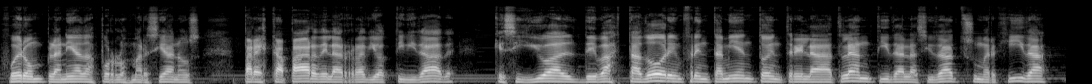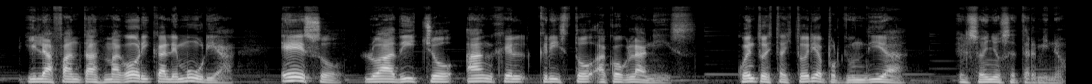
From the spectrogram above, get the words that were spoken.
fueron planeadas por los marcianos para escapar de la radioactividad que siguió al devastador enfrentamiento entre la Atlántida, la ciudad sumergida, y la fantasmagórica Lemuria. Eso lo ha dicho Ángel Cristo Acoglanis. Cuento esta historia porque un día el sueño se terminó.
